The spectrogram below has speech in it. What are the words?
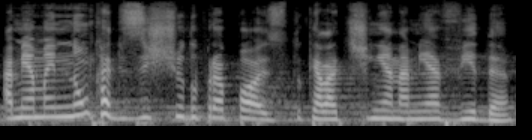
a minha mãe nunca desistiu do propósito que ela tinha na minha vida,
